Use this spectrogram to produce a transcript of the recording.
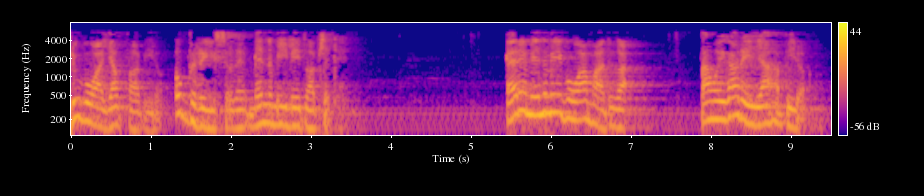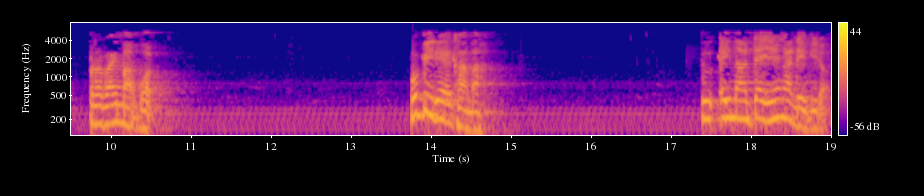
လူဘဝရောက်သွားပြီးတော့ဥပ္ပရိဆိုတဲ့မင်းသမီးလေးသွားဖြစ်တယ်အဲ့ဒီမင်းသမီးဘဝမှာသူကတံဝေကတွေရပြီးတော့ပြပိုင်းမှာပေါ့ ဝတ်ပြီးတဲ့အခါမှာသူအိမ်သာတက်ရင်ကနေပြီးတော့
